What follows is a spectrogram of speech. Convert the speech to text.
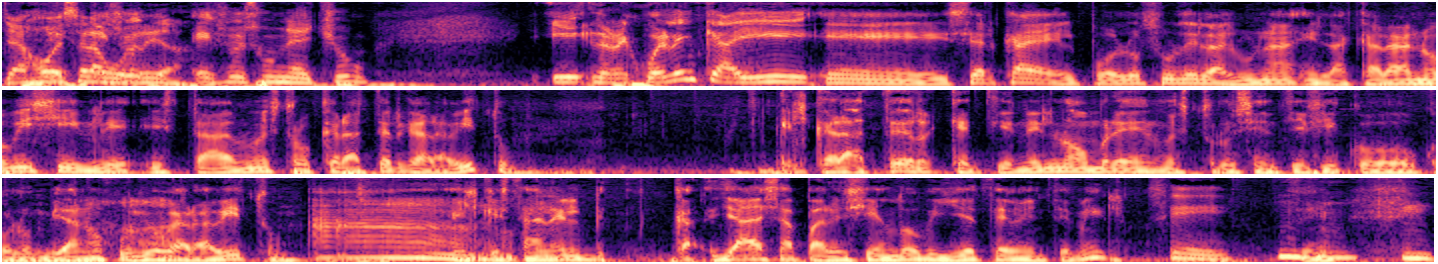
Ya dejó de ser Eso- aburrida. Eso es un hecho. Y recuerden que ahí, eh, cerca del polo sur de la Luna, en la cara no visible, está nuestro cráter Garavito. El cráter que tiene el nombre de nuestro científico colombiano Julio Garavito. Ah. el que está en el ya desapareciendo billete de 20 mil. Sí. ¿sí?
